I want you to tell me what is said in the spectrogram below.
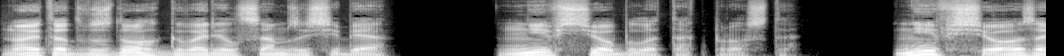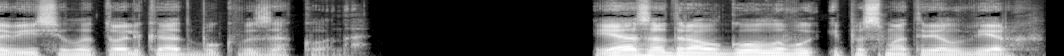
но этот вздох говорил сам за себя. Не все было так просто. Не все зависело только от буквы закона. Я задрал голову и посмотрел вверх.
